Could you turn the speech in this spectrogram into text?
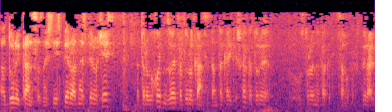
Адуры Канца. Значит, есть первая, одна из первых частей, которая выходит, называется Адура Канца. Там такая кишка, которая устроена как это самое, как спираль.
